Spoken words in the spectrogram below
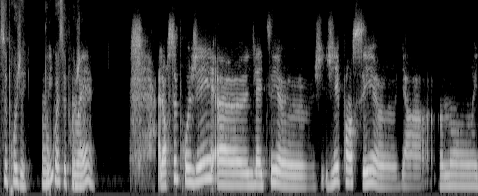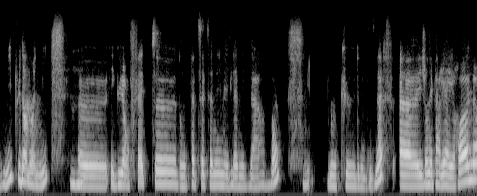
ce projet. Pourquoi ce projet? Alors ce projet, euh, il a été, euh, j'y ai pensé euh, il y a un an et demi, plus d'un an et demi. Mmh aiguille en fait, donc pas de cette année, mais de l'année d'avant. Donc 2019. et j'en ai parlé à Erol.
